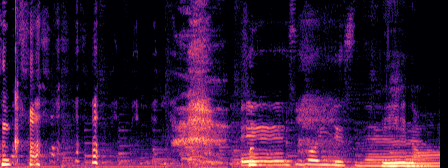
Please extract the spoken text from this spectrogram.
なんか。えー、すごいですね。いいな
